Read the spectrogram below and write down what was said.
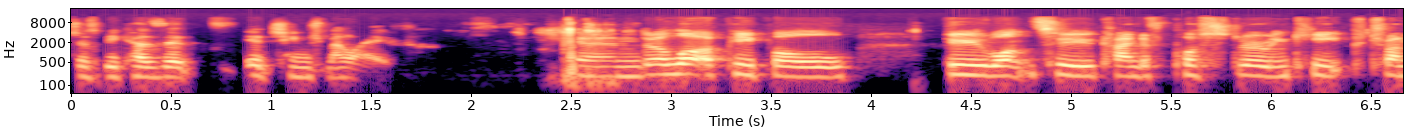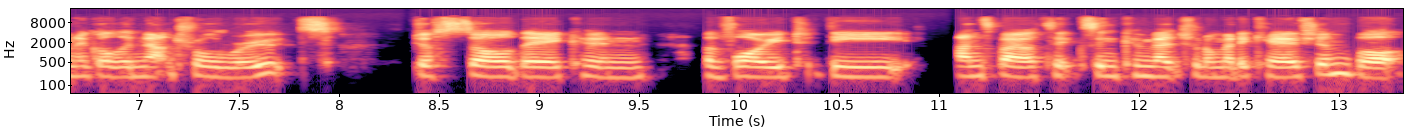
just because it's it changed my life. And a lot of people do want to kind of push through and keep trying to go the natural route just so they can avoid the antibiotics and conventional medication but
